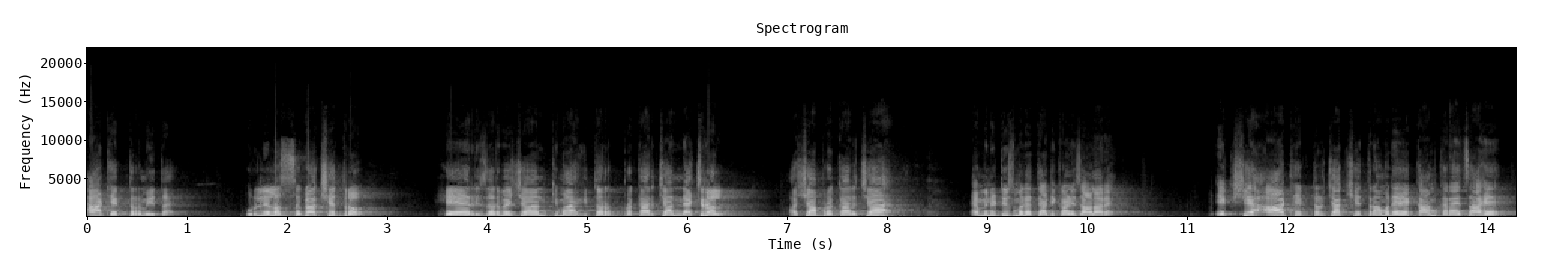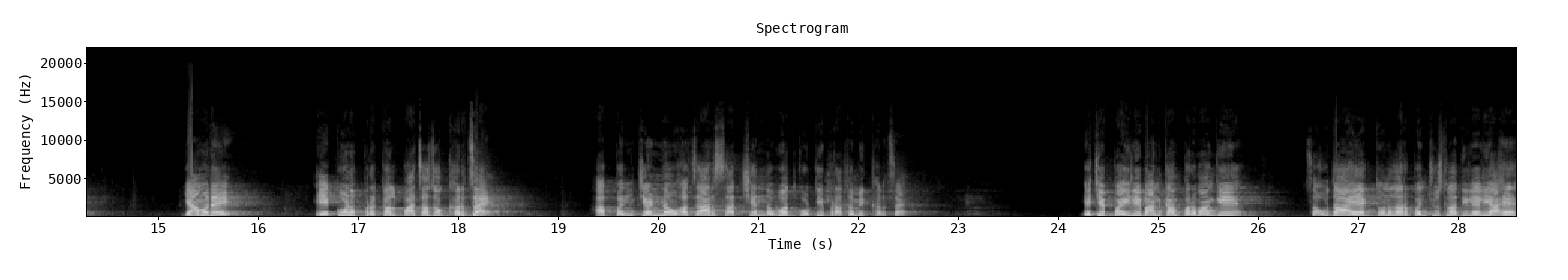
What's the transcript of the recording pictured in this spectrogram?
आठ हेक्टर मिळत आहे उरलेलं सगळं क्षेत्र हे रिझर्वेशन किंवा इतर प्रकारच्या नॅचरल अशा प्रकारच्या ॲम्युनिटीजमध्ये त्या ठिकाणी जाणार आहे. एकशे आठ हेक्टरच्या क्षेत्रामध्ये हे काम करायचं आहे. यामध्ये एकूण प्रकल्पाचा जो खर्च आहे हा पंच्याण्णव हजार सातशे नव्वद कोटी प्राथमिक खर्च आहे. याची पहिली बांधकाम परवानगी चौदा एक दोन हजार पंचवीसला दिलेली आहे.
